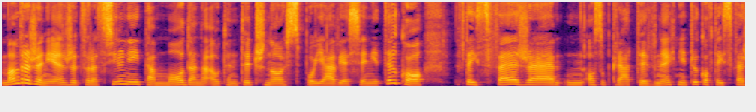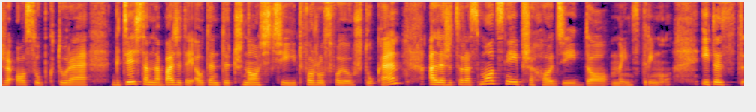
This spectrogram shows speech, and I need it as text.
Mam wrażenie, że coraz silniej ta moda na autentyczność pojawia się nie tylko w tej sferze mm, osób kreatywnych, nie tylko w tej sferze osób, które gdzieś tam na bazie tej autentyczności tworzą swoją sztukę, ale że coraz mocniej przechodzi do mainstreamu. I to jest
